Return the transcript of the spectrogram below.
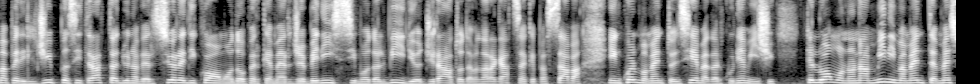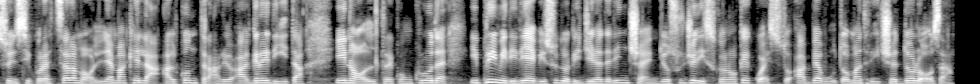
ma per il GIP si tratta di una versione di comodo perché emerge benissimo dal video girato da una ragazza che passava in quel momento insieme ad alcuni amici che l'uomo non ha minimamente messo in sicurezza la moglie ma che l'ha al contrario aggredita. Inoltre, conclude, i primi rilievi sull'origine dell'incendio suggeriscono che questo abbia avuto matrice dolosa.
